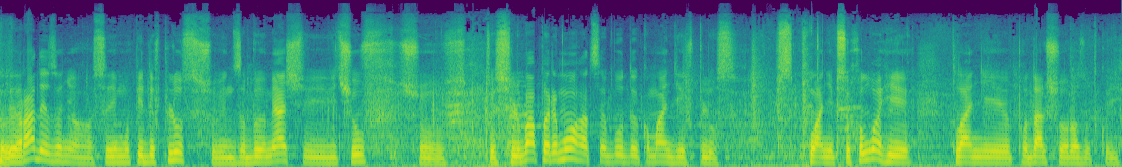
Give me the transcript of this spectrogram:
радий за нього, що йому піде в плюс, що він забив м'яч і відчув, що тобто, люба перемога це буде команді в плюс. В плані психології, в плані подальшого розвитку їх.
